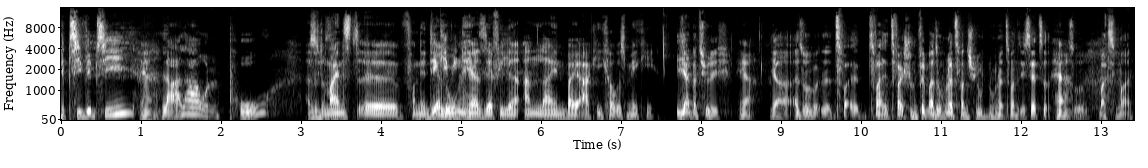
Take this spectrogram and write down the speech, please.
Dipsy Wipsy, Ja. Lala und Po. Also du meinst äh, von den Dialogen her sehr viele Anleihen bei Aki Kaurismäki? Ja, natürlich. Ja. Ja, also äh, zwei, zwei, zwei Stunden Film, also 120 Minuten, 120 Sätze. Ja. So maximal.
